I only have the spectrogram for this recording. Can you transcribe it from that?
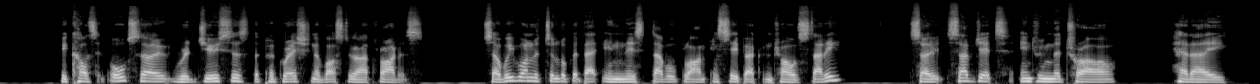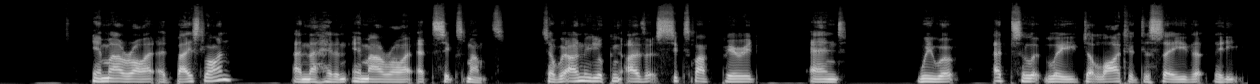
because it also reduces the progression of osteoarthritis. So we wanted to look at that in this double blind placebo controlled study. So subjects entering the trial had a MRI at baseline and they had an MRI at six months. So we're only looking over a six month period and we were absolutely delighted to see that the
